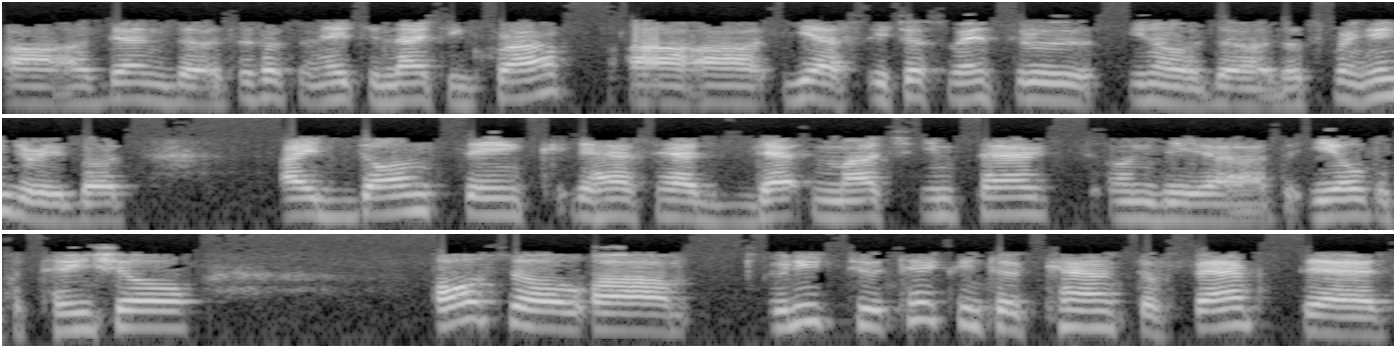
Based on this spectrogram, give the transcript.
uh, than the 2018-19 crop. Uh, uh, yes, it just went through, you know, the, the spring injury, but I don't think it has had that much impact on the, uh, the yield potential. Also, um, we need to take into account the fact that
